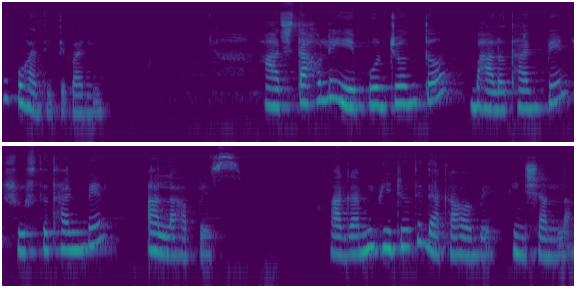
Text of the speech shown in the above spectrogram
উপহার দিতে পারি। আজ তাহলে এ পর্যন্ত। ভালো থাকবেন, সুস্থ থাকবেন। আল্লাহ হাফেজ। আগামী ভিডিওতে দেখা হবে ইনশাল্লাহ।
